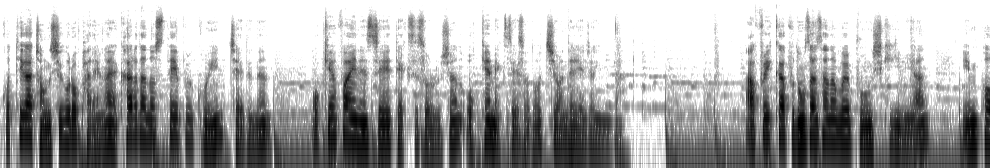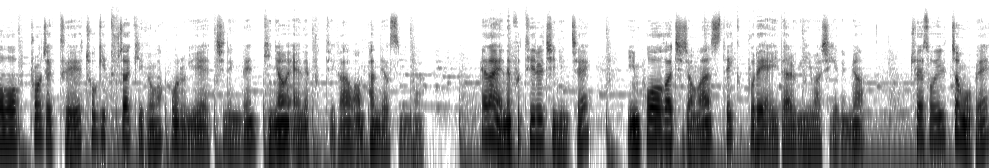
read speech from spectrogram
코티가 정식으로 발행할 카르다노 스테이블 코인 제드는 오켄 파이낸스의 덱스 솔루션 오켄엑스에서도 지원될 예정입니다. 아프리카 부동산 산업을 부흥시키기 위한 인퍼워 프로젝트의 초기 투자 기금 확보를 위해 진행된 기념 NFT가 완판되었습니다. 해당 NFT를 지닌 채 인포어가 지정한 스테이크풀의 에이다를 위임하시게 되면 최소 1.5배,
